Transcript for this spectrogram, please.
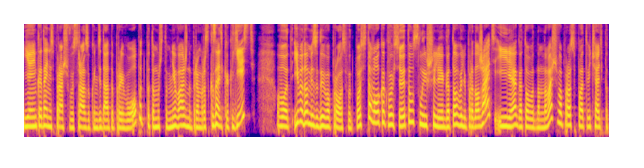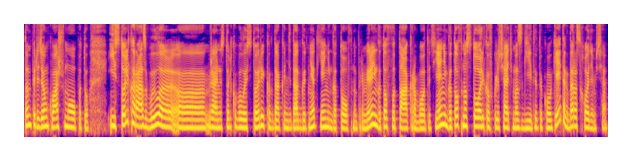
Я никогда не спрашиваю сразу кандидата про его опыт, потому что мне важно прям рассказать, как есть, вот, и потом я задаю вопрос. Вот после того, как вы все это услышали, готовы ли продолжать, и я готова нам на ваши вопросы поотвечать, потом перейдем к вашему опыту. И столько раз было, э, реально столько было историй, когда кандидат говорит, нет, я не готов, например, я не готов вот так работать, я не готов настолько включать мозги. Ты такой, окей, тогда расходимся.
